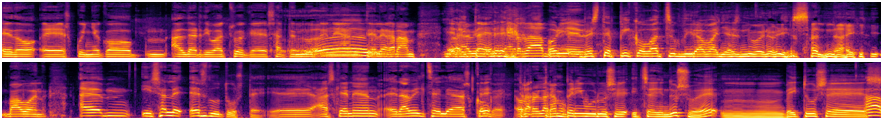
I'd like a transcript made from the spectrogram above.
edo eh, eskuineko mm, alderdi batzuek esaten dutenean uh, telegram erabiltzen da hori eh, beste piko batzuk dira baina ez nuen hori esan nahi ba bueno um, izale ez dut uste eh, azkenean erabiltzaile asko eh, horrelako... Trumperi buruz hitz egin duzu eh? mm, behitu ze, ah,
